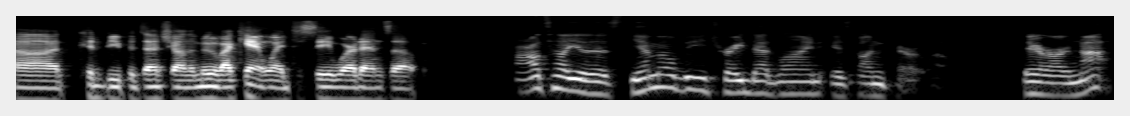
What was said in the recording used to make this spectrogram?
Uh, could be potentially on the move. I can't wait to see where it ends up. I'll tell you this: the MLB trade deadline is unparalleled. There are not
